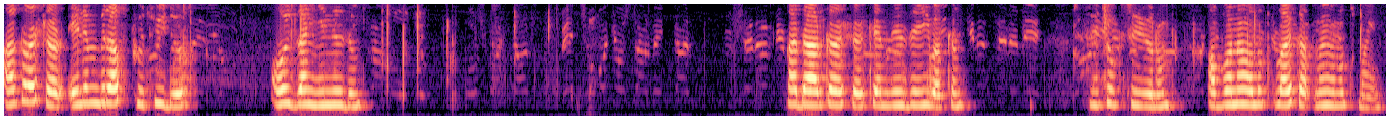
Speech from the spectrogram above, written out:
Arkadaşlar elim biraz kötüydü. O yüzden yenildim. Hadi arkadaşlar kendinize iyi bakın. Sizi çok seviyorum. Abone olup like atmayı unutmayın.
